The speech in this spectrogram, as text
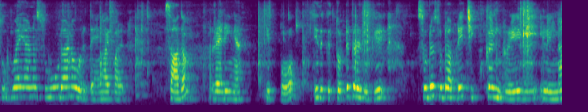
சுவையான சூடான ஒரு தேங்காய் பால் சாதம் ரெடிங்க இப்போது இதுக்கு தொட்டுக்கிறதுக்கு சுட சுட அப்படியே சிக்கன் கிரேவி இல்லைன்னா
